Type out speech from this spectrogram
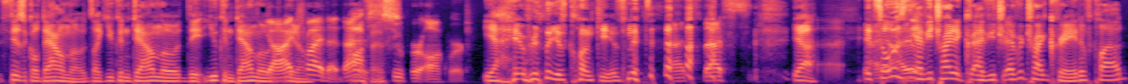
physical downloads. Like you can download the you can download. Yeah, I you know, tried that. That is Office. super awkward. Yeah, it really is clunky, isn't it? That's that's. yeah, it's I-. Is, I- have you tried it? Have you ever tried Creative Cloud?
